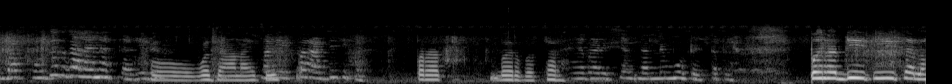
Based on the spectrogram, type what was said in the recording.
बापू दूध घालायला नसतं का? हो वजा आणायचं. परात देते का परत बरं बरं चला. हे बारीक शेंगदाणे मोठे आहेत परत दे ती चला.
